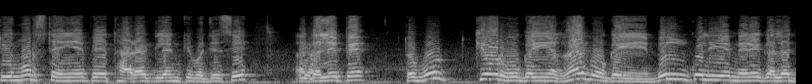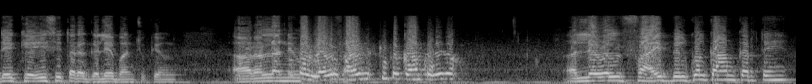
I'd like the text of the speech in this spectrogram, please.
ट्यूमर्स थे यहाँ पे थायराइड ग्लैंड की वजह से गले पे तो वो क्योर हो गई है गायब हो गई हैं। बिल्कुल ये मेरे गले देख के इसी तरह गले बन चुके हैं। और अल्लाह ने तो काम करेगा? लेवल फाइव बिल्कुल काम करते हैं।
